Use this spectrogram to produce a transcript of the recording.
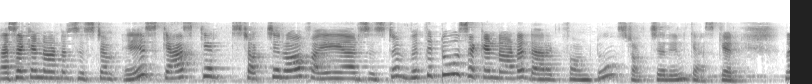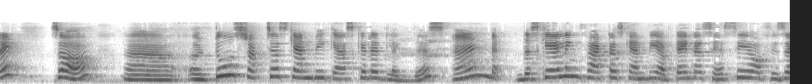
a second order system is cascade structure of IIR system with two second order direct form 2 structure in cascade. Right. So, uh, uh, two structures can be cascaded like this and the scaling factors can be obtained as SA of Z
